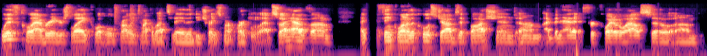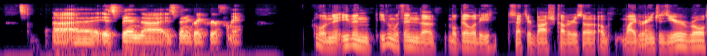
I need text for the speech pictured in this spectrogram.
with collaborators like what we'll probably talk about today, the Detroit Smart Parking Lab. So I have. Um, I think one of the coolest jobs at Bosch, and I've been at it for quite a while. So uh, it's been uh, it's been a great career for me. Cool. And even even within the mobility sector, Bosch covers a, a wide range. Is your role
